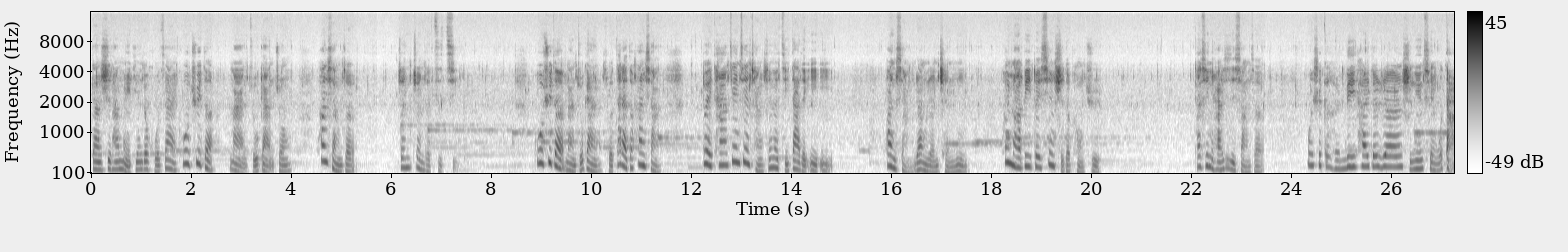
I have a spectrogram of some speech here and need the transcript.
但是他每天都活在过去的满足感中，幻想着真正的自己。过去的满足感所带来的幻想。对他渐渐产生了极大的意义。幻想让人沉溺，会麻痹对现实的恐惧。他心里还一直想着：“我是个很厉害的人，十年前我打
